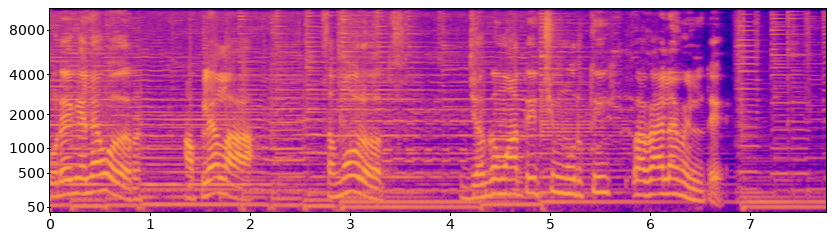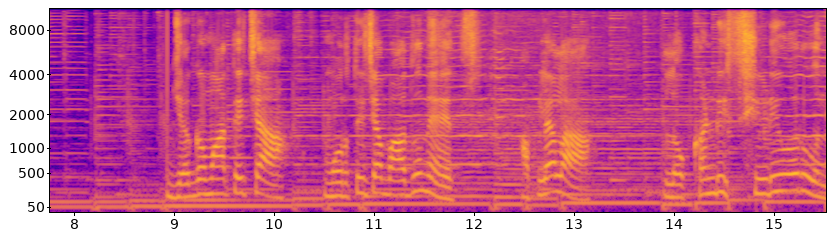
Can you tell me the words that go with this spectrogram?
पुढे गेल्यावर आपल्याला समोरच जगमातेची मूर्ती बघायला मिळते. जगमातेच्या मूर्तीच्या बाजूनेच आपल्याला लोखंडी शिडीवरून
